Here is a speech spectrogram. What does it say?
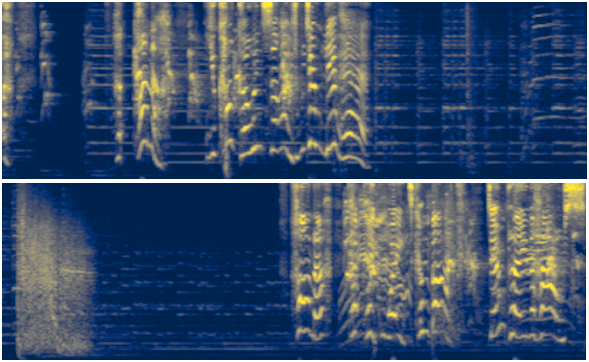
uh, Hannah! You can't go inside! We don't live here! Hannah! Cupcake, wait! Come back! Don't play in the house!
